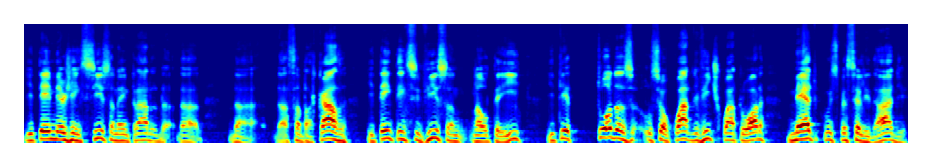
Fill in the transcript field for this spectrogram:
de ter emergencista na entrada da, da, da, da Santa Casa, de ter intensivista na UTI, de ter todas o seu quadro de 24 horas, médico com especialidade,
